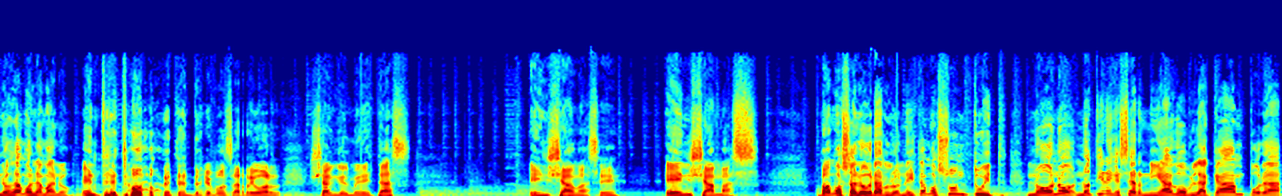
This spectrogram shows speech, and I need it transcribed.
nos damos la mano. Entre todos detendremos a Rebord. Jangelman, estás en llamas, ¿eh? En llamas. Vamos a lograrlo. Necesitamos un tweet. No, no, no tiene que ser ni Hago Blacámpora,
